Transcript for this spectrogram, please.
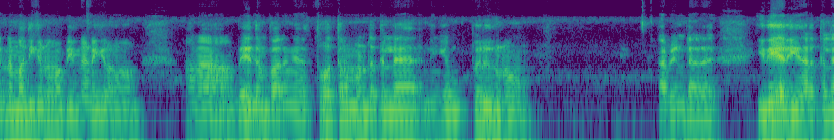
என்ன மதிக்கணும் அப்படின்னு நினைக்கிறோம். ஆனா வேதம் பாருங்க தோத்திரம் பண்றதுல நீங்க பெருகணும் அப்படின்றாரு. இதே அதிகாரத்துல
